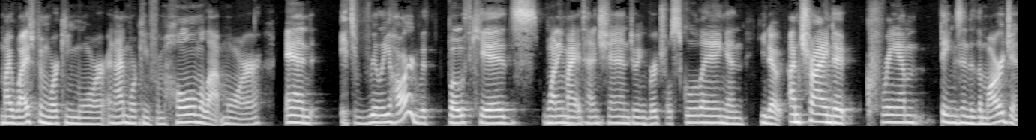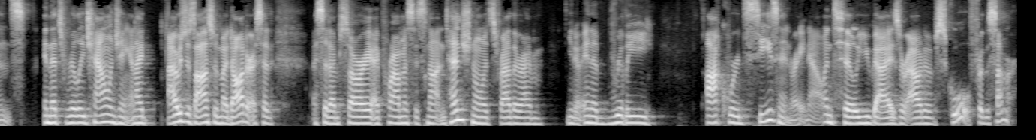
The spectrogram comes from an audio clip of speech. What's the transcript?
my wife's been working more and I'm working from home a lot more. And it's really hard with both kids wanting my attention, doing virtual schooling. And, you know, I'm trying to cram things into the margins. And that's really challenging. And I I was just honest with my daughter. I said, I said, I'm sorry. I promise it's not intentional. It's rather I'm, you know, in a really awkward season right now until you guys are out of school for the summer.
